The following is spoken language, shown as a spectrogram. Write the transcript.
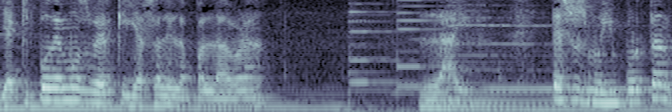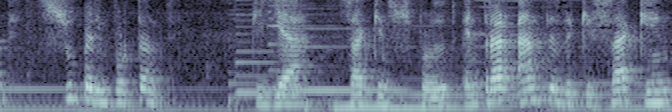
Y aquí podemos ver que ya sale la palabra live. Eso es muy importante, súper importante. Que ya saquen sus productos. Entrar antes de que saquen.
